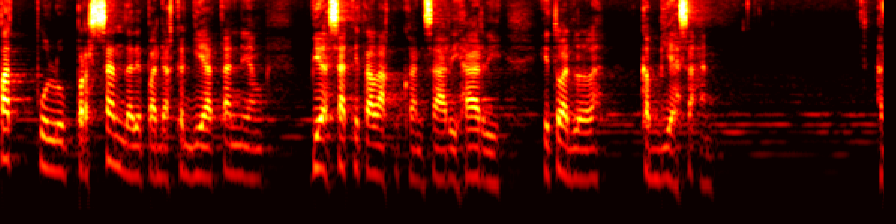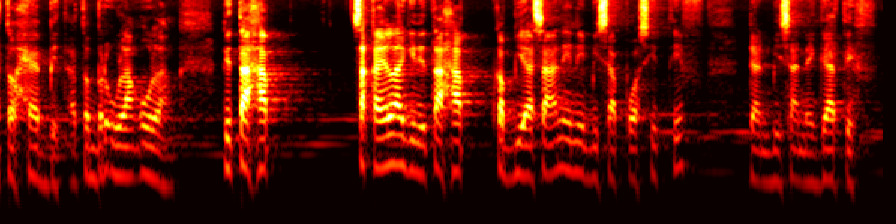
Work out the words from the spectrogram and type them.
40% daripada kegiatan yang biasa kita lakukan sehari-hari itu adalah kebiasaan atau habit atau berulang-ulang. Di tahap sekali lagi di tahap kebiasaan ini bisa positif dan bisa negatif.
